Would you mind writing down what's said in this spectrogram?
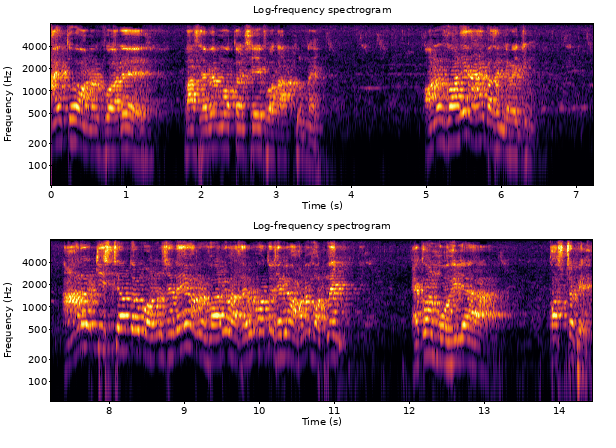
আয় তো অনার পরে বাসাবের মতন সেই পথ আটকুন নাই। অনার পরে আয় বাসান নেবে জুম আর আর খ্রিস্টান ধর্ম অনুসারে অনার পরে বাসাবের মতো সেটা অহনা পথ নাই। এখন মহিলা কষ্ট পেলে।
